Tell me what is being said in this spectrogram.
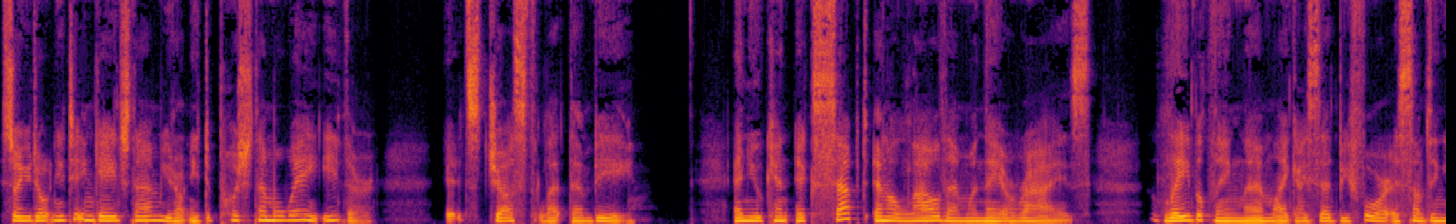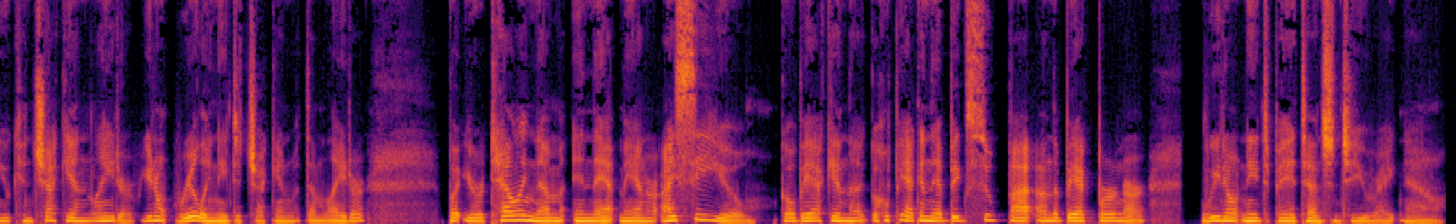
So you don't need to engage them. You don't need to push them away either. It's just let them be. And you can accept and allow them when they arise labeling them, like I said before, as something you can check in later. You don't really need to check in with them later, but you're telling them in that manner, I see you. Go back in the, go back in that big soup pot on the back burner. We don't need to pay attention to you right now.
